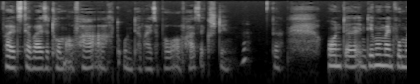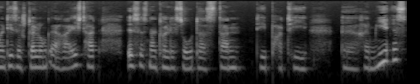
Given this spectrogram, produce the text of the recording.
falls der weiße Turm auf H8 und der weiße Bauer auf H6 stehen. Ne? Und äh, in dem Moment, wo man diese Stellung erreicht hat, ist es natürlich so, dass dann die Partie äh, Remis ist.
